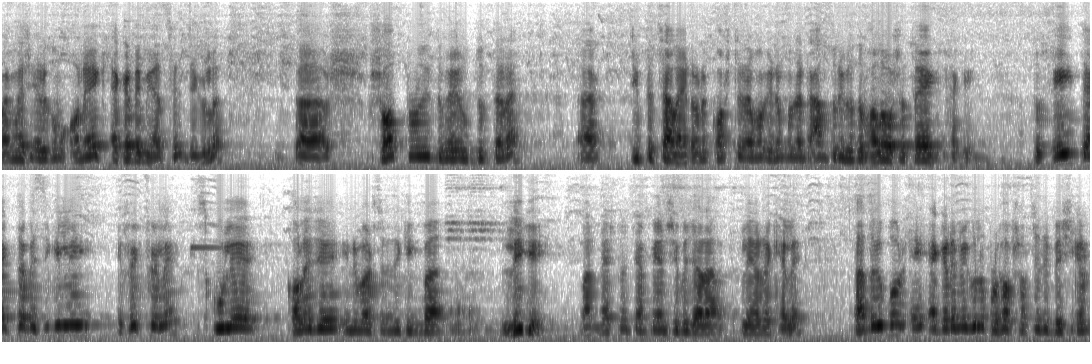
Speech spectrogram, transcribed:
বাংলাদেশে এরকম অনেক একাডেমি আছে যেগুলো সব প্রণোদিত হয়ে উদ্যোক্তারা টিমটা চালায়। এটা অনেক কষ্টের এবং এটার মধ্যে একটা আন্তরিকতা, ভালোবাসা, ত্যাগ থাকে। তো এই ত্যাগটা বেসিক্যালি এফেক্ট ফেলে স্কুলে কলেজে ইউনিভার্সিটিতে কিংবা লিগে বা ন্যাশনাল চ্যাম্পিয়নশিপে যারা প্লেয়াররা খেলে তাদের উপর এই একাডেমিগুলোর প্রভাব সবচেয়ে বেশি কারণ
